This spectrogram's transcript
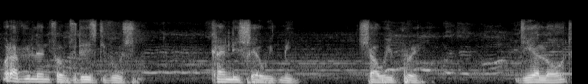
What have you learned from today's devotion? Kindly share with me. Shall we pray? Dear Lord,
